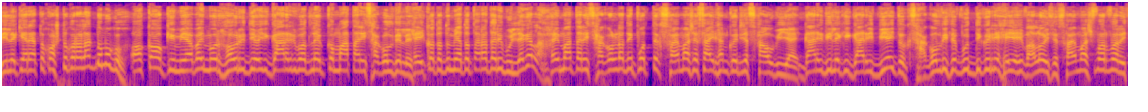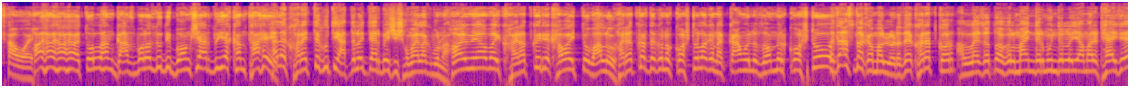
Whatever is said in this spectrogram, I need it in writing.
দিলে কি আর এত কষ্ট করা লাগতো মগো? অ কও কি মিয়া ভাই মোর হৌরি দিয়ে ওই গাড়ির বদলে মাতারি ছাগল দিলে। এই কথা তুমি এত তাড়াতাড়ি বুঝলে গেলা? এই মাতারি ছাগলটা দিয়ে প্রত্যেক ছয় মাসে চার হান করে ছাও বিয়ায়। গাড়ি দিলে কি গাড়ি বিয়েই তো? ছাগল দিতে বুদ্ধি করে হেই এই ভালো হয়েছে ছয় মাস পর পরই ছাও হয়। হয় হয় হয় তোল্লান গাছ বল যদি বংশে আর দুই একখান থাকে। তাহলে খরাইতে গুতি হাতে লইতে আর বেশি সময় লাগবো না। হয় মিয়া ভাই খয়রাত করে খাওয়াই তো ভালো। খয়রাত করতে কোনো কষ্ট লাগে না কাম হইল জমের কষ্ট। যাস না কামাল লোটা দেখ খয়রাত কর। আল্লাহ যত সকল মাইন্দার মুইন্দার লই আমার ঠাইছে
